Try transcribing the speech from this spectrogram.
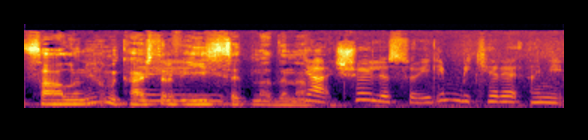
sağlanıyor mu karşı tarafı iyi hissetme adına? Ya şöyle söyleyeyim bir kere hani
